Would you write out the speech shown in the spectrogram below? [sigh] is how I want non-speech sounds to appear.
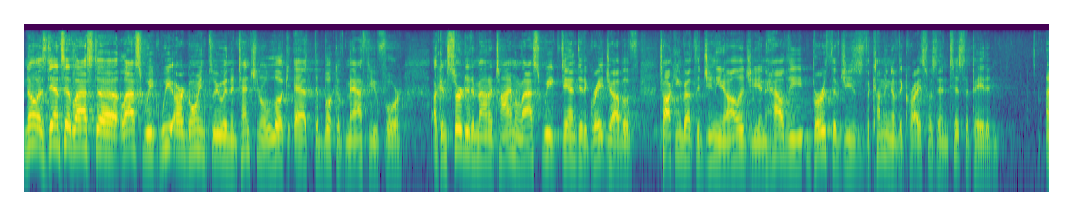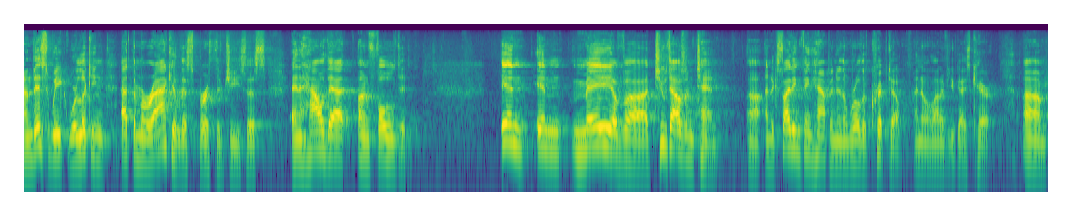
No, as Dan said last, uh, last week, we are going through an intentional look at the book of Matthew for a concerted amount of time. And last week, Dan did a great job of talking about the genealogy and how the birth of Jesus, the coming of the Christ, was anticipated. And this week, we're looking at the miraculous birth of Jesus and how that unfolded. In, in May of uh, 2010, uh, an exciting thing happened in the world of crypto. I know a lot of you guys care. Um,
